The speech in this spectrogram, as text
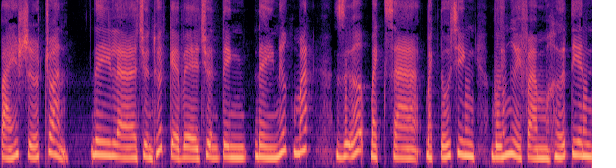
Bái Sứa Trọn. Đây là truyền thuyết kể về chuyện tình đầy nước mắt giữa Bạch Xà, Bạch Tố Trinh với người phàm Hứa Tiên.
